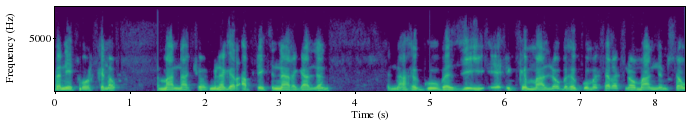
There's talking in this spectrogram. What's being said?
በኔትወርክ ነው። ማናቸውም ነገር update እናደርጋለን እና ህጉ በዚህ ህግም አለው። በህጉ መሰረት ነው ማንም ሰው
